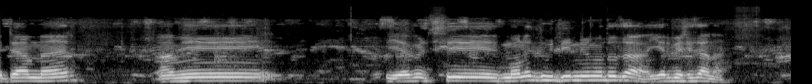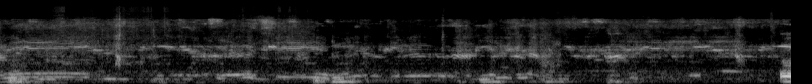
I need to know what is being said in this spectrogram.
এটা আপনার আমি ইয়ে করছি, মনে দুই দিনের মতো যা, এর বেশি জানা ও।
